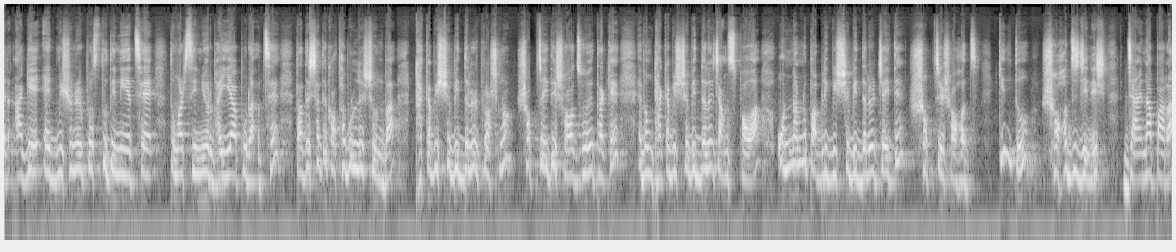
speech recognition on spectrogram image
এর আগে অ্যাডমিশনের প্রস্তুতি নিয়েছে, তোমার সিনিয়র ভাইয়া আপুরা আছে, তাদের সাথে কথা বললে শুনবা। ঢাকা বিশ্ববিদ্যালয়ের প্রশ্ন সবচাইতে সহজ হয়ে থাকে এবং ঢাকা বিশ্ববিদ্যালয়ে চান্স পাওয়া অন্যান্য পাবলিক বিশ্ববিদ্যালয়ের চাইতে সবচেয়ে সহজ। কিন্তু সহজ জিনিস যায় না পারা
